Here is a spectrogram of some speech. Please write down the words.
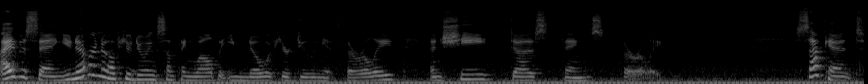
I have a saying you never know if you're doing something well, but you know if you're doing it thoroughly, and she does things thoroughly. Second,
